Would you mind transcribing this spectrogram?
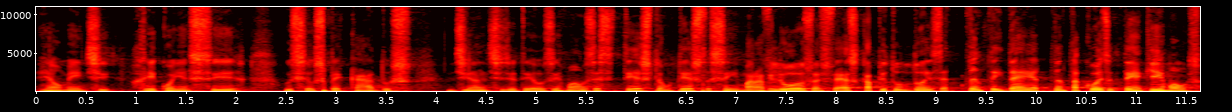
realmente reconhecer os seus pecados diante de Deus. Irmãos, esse texto é um texto assim maravilhoso. Efésios capítulo 2 é tanta ideia, tanta coisa que tem aqui, irmãos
